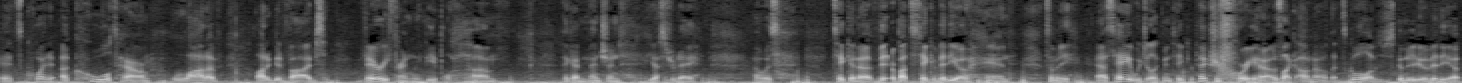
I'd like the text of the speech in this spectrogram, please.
it's quite a cool town, a lot of a lot of good vibes, very friendly people. Um, I think I mentioned yesterday I was taking a vi- about to take a video and somebody asked, "Hey, would you like me to take your picture for you?" And I was like, "Oh no, that's cool. I was just going to do a video."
